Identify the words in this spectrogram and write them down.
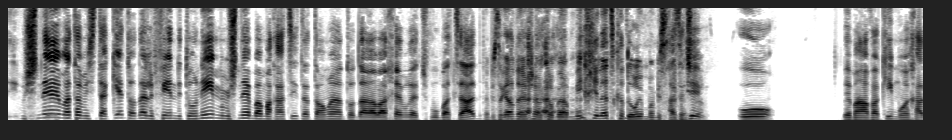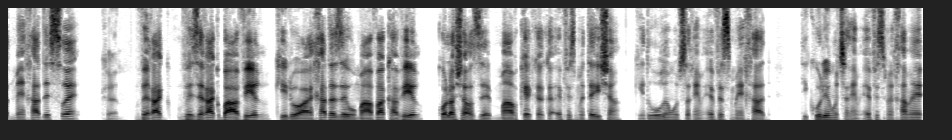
עם שניהם אתה מסתכל, אתה יודע, לפי הנתונים, עם שניהם במחצית אתה אומר, תודה רבה חבר'ה, תשבו בצד. אתה מסתכל על אתה אומר, מי חילץ כדורים במשחק אז הזה? תקשיב, הוא במאבקים הוא אחד מ-11, כן. ורק, וזה רק באוויר, כאילו האחד הזה הוא מאבק אוויר, כל השאר זה מאבקי קרקע 0 מ-9, כדרורים מוצלחים 0 מ-1, תיקולים מוצלחים 0 מ-5, אה,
